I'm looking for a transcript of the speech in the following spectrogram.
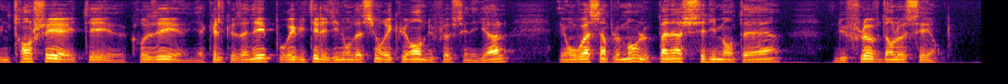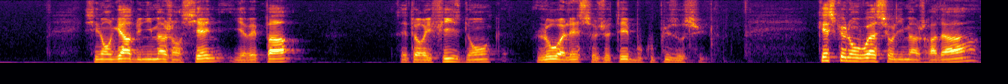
une tranchée a été euh, creusée il y a quelques années pour éviter les inondations récurrentes du fleuve Sénégal et on voit simplement le panache sédimentaire du fleuve dans l'océan. Si l'on regarde une image ancienne, il n'y avait pas cet orifice, donc l'eau allait se jeter beaucoup plus au sud. Qu'est-ce que l'on voit sur l'image radar?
